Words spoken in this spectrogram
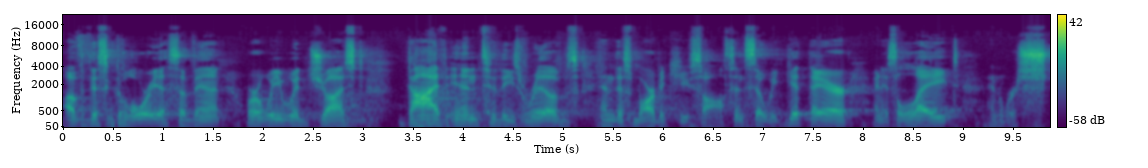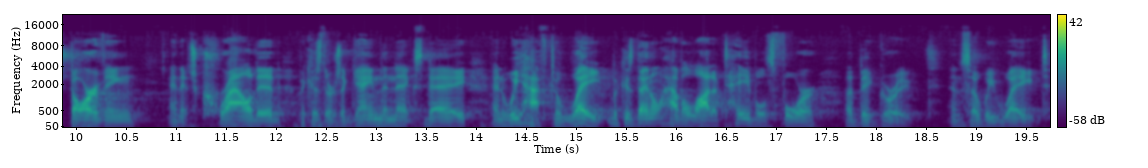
of this glorious event where we would just dive into these ribs and this barbecue sauce. And so we get there, and it's late, and we're starving and it's crowded because there's a game the next day, and we have to wait because they don't have a lot of tables for a big group. And so we wait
